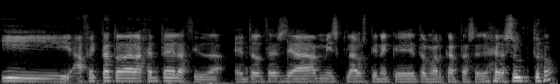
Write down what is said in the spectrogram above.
Y afecta a toda la gente de la ciudad. Entonces ya Miss Klaus tiene que tomar cartas en el asunto.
